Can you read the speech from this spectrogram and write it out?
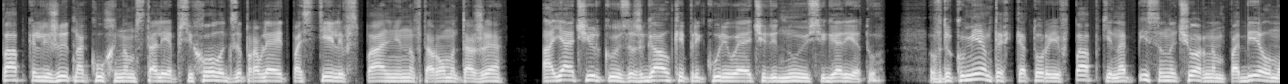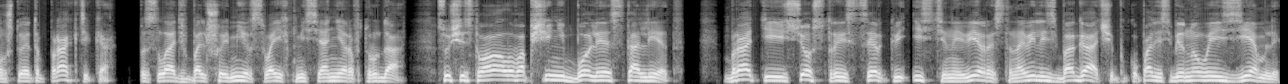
Папка лежит на кухонном столе, психолог заправляет постели в спальне на втором этаже, а я чиркаю зажигалкой, прикуривая очередную сигарету. В документах, которые в папке, написано черным по белому, что эта практика — посылать в большой мир своих миссионеров труда — существовала в общине более ста лет. Братья и сестры из церкви истинной веры становились богаче, покупали себе новые земли,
